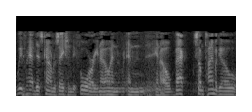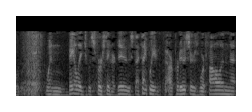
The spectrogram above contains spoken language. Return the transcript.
we've had this conversation before, you know, and and you know back some time ago when baleage was first introduced, I think we our producers were following the,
